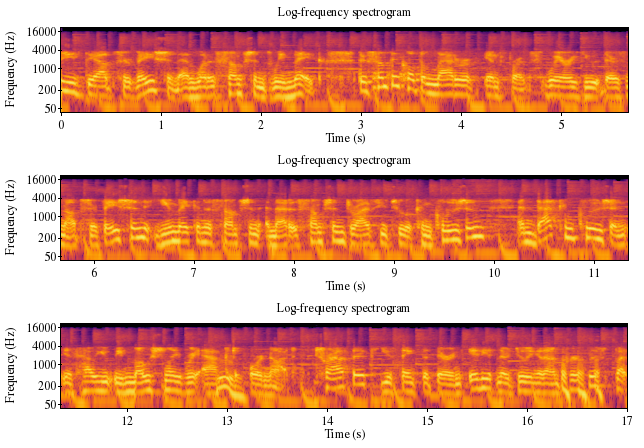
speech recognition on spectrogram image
See the observation and what assumptions we make. There's something called the ladder of inference where you there's an observation, you make an assumption, and that assumption drives you to a conclusion, and that conclusion is how you emotionally react mm. or not. Traffic, you think that they're an idiot and they're doing it on purpose, but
